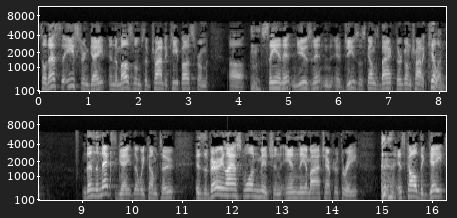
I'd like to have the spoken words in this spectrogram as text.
So that's the eastern gate, and the Muslims have tried to keep us from uh, seeing it and using it, and if Jesus comes back, they're going to try to kill him. Then the next gate that we come to is the very last one mentioned in Nehemiah chapter 3. it's called the gate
